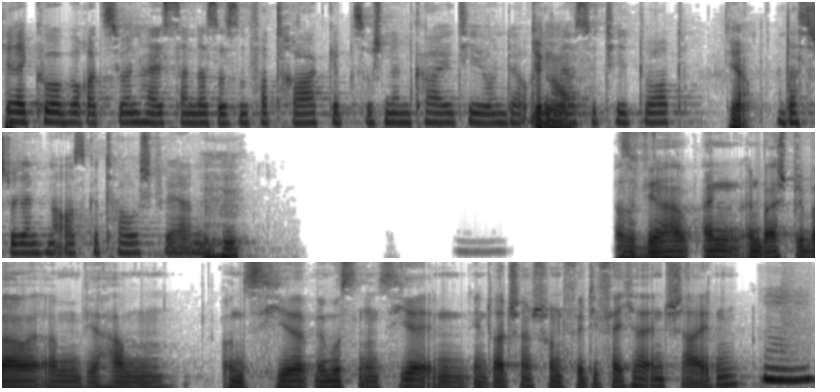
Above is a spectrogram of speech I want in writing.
Direktkooperation heißt dann, dass es einen Vertrag gibt zwischen dem KIT und der Genau. Universität dort. Ja. Und dass Studenten ausgetauscht werden. Mhm. Also wir haben ein, ein Beispiel war, ähm, wir haben uns hier, wir mussten uns hier in, in Deutschland schon für die Fächer entscheiden. Mhm.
